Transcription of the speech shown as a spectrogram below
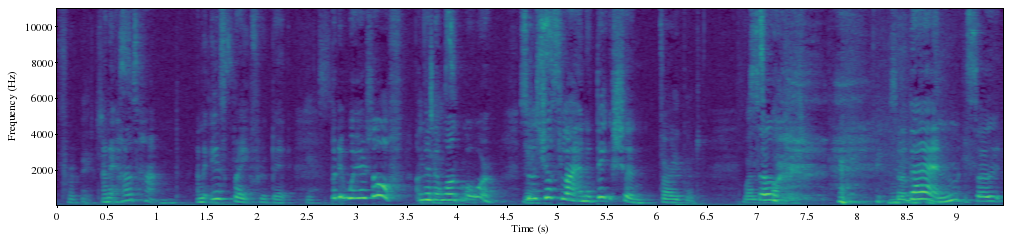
For a bit. And it has happened, and it is great for a bit, Yes. but it wears off, and It then I want more. So it's just like an addiction. Very good. Well So- So then, so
